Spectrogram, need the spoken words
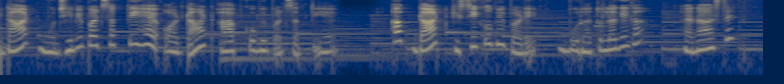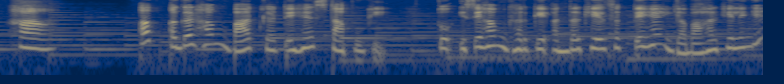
डांट मुझे भी पड़ सकती है और डांट आपको भी पड़ सकती है। अब डांट किसी को भी पड़े बुरा तो लगेगा है ना आस्तिक? हाँ। अब अगर हम बात करते हैं स्टापू की तो इसे हम घर के अंदर खेल सकते हैं या बाहर खेलेंगे?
